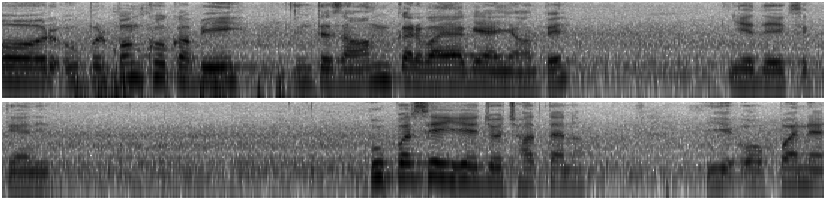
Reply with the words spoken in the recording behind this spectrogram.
और ऊपर पंखों का भी इंतज़ाम करवाया गया है यहाँ पे। ये देख सकते हैं जी। ऊपर से ये जो छत है ना, ये ओपन है।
